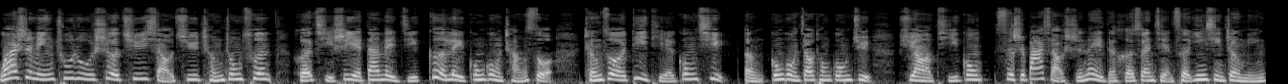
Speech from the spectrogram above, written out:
武汉市民出入社区、小区、城中村和企事业单位及各类公共场所，乘坐地铁、公汽等公共交通工具，需要提供四十八小时内的核酸检测阴性证明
